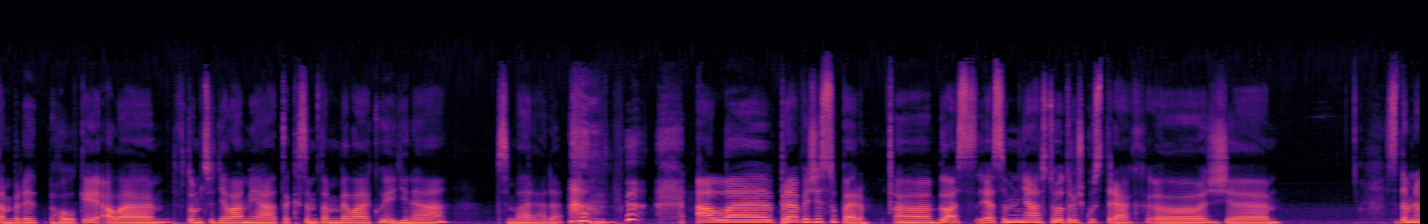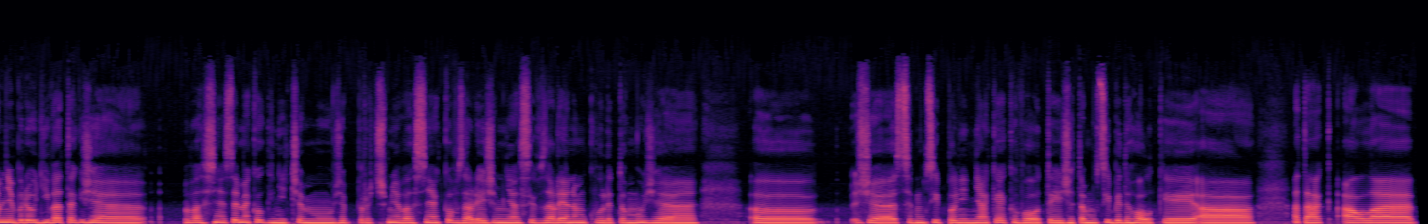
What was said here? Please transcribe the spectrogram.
tam byly holky, ale v tom, co dělám já, tak jsem tam byla jako jediná. Jsem byla ráda. ale právě, že super. Byla, já jsem měla z toho trošku strach, že se tam na mě budou dívat, takže vlastně jsem jako k ničemu, že proč mě vlastně jako vzali, že mě asi vzali jenom kvůli tomu, že uh, že se musí plnit nějaké kvóty, že tam musí být holky a, a tak, ale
